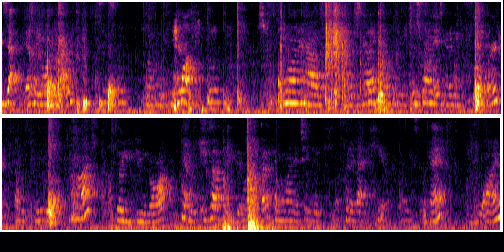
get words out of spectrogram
Exactly. That's how you want to do it. You want you want to have this leg. This one is going to be forward. Uh huh. So you do not Yeah. exactly this. Okay? And you want to take it, put it back here. Okay? One.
